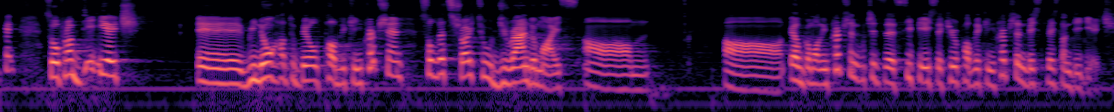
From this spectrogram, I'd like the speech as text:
Okay? So from DDH, uh, we know how to build public encryption, so let's try to de-randomize um, uh, El-Gamal encryption, which is the CPA secure public encryption based, based on DDH.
